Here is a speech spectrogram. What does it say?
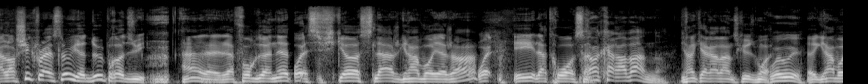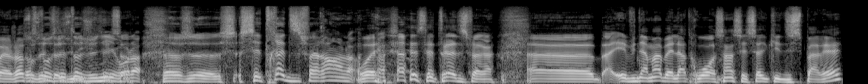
Alors, chez Chrysler, il y a deux produits. Hein, la, fourgonnette Pacifica slash Grand Voyageur et la 300. Grand Caravane. Grand Caravane, excuse-moi. Oui, oui. Grand Voyageur, c'est aux États-Unis. voilà. c'est très différent, là. Oui, c'est très différent. Euh, ben, évidemment, ben, la 300, c'est celle qui disparaît.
